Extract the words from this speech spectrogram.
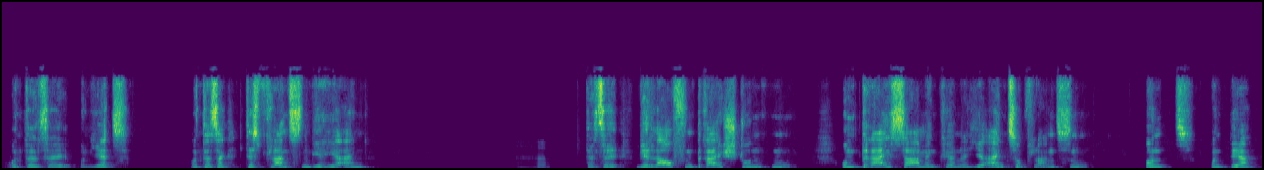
Und dann sage ich, und jetzt? Und dann sagt er, das pflanzen wir hier ein. Dann sage ich, wir laufen drei Stunden, um drei Samenkörner hier einzupflanzen. Und, und der,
